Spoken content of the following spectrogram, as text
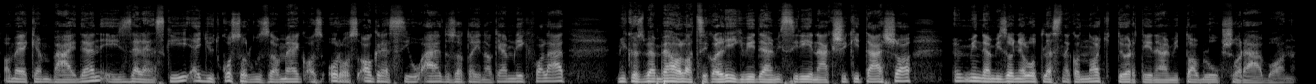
amelyeken Biden és Zelenszky együtt koszorúzza meg az orosz agresszió áldozatainak emlékfalát, miközben behallatszik a légvédelmi szirénák sikítása, minden bizonyal ott lesznek a nagy történelmi tablók sorában.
